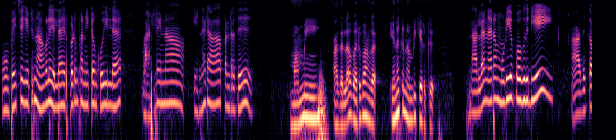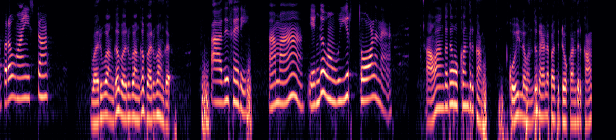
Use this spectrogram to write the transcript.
உன் பேச்சை கேட்டு நாங்களும் எல்லா ஏற்பாடும் பண்ணிட்டோம் கோயிலில். வரலைன்னா என்னடா பண்ணுறது மம்மி அதெல்லாம் வருவாங்க. எனக்கு நம்பிக்கை இருக்கு. நல்ல நேரம் முடிய போகுதுடி அதுக்கப்புறம் இஷ்டம். வருவாங்க வருவாங்க வருவாங்க. அது சரி. ஆமாம் எங்கே உன் உயிர் தோழனை? அவன் அங்கே தான் உட்காந்துருக்கான் கோயிலில் வந்து வேலை பார்த்துட்டு உட்காந்துருக்கான்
